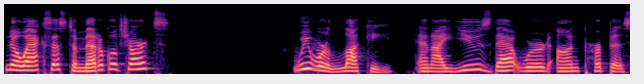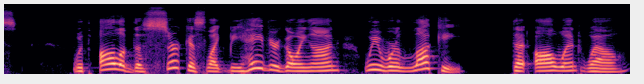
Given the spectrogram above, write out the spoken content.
no access to medical charts. We were lucky, and I use that word on purpose. With all of the circus like behavior going on, we were lucky that all went well.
